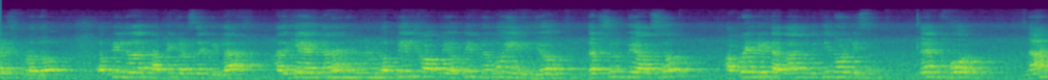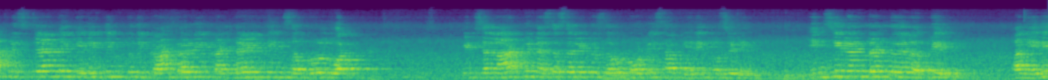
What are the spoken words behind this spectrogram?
ಕಳಿಸ್ಬಿಡೋದು. ಅಪೀಲ್ ಕಾಪಿ ಕಳ್ಸಂಗಿಲ್ಲ. ಅದಕ್ಕೆ ಹೇಳ್ತಾರೆ ಅಪೀಲ್ ಕಾಪಿ ಅಪೀಲ್ ಮೆಮೊ ಏನಿದೆಯೋ that should be also appended along with the notice then four notwithstanding anything to the contrary contained in sub-rule one, it shall not be necessary to serve notice of any proceeding. Incident and to an appeal on any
